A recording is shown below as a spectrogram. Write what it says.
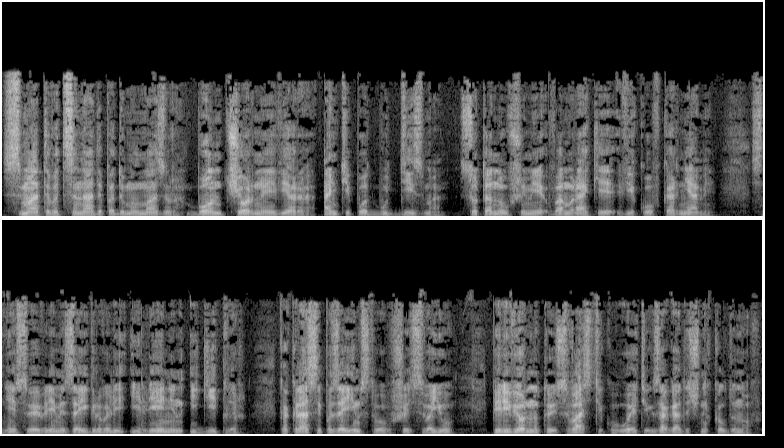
Сматываться надо, подумал Мазур. Бон — черная вера, антипод буддизма, с утонувшими во мраке веков корнями. С ней в свое время заигрывали и Ленин, и Гитлер, как раз и позаимствовавший свою перевернутую свастику у этих загадочных колдунов.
